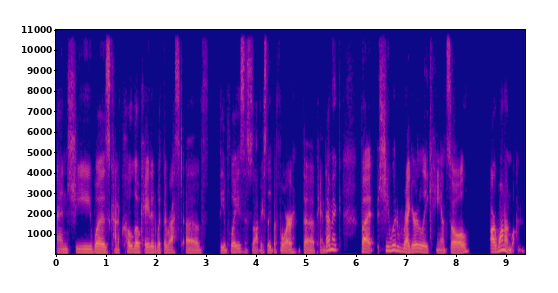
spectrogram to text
and she was kind of co located with the rest of the employees. This is obviously before the pandemic, but she would regularly cancel our one on one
